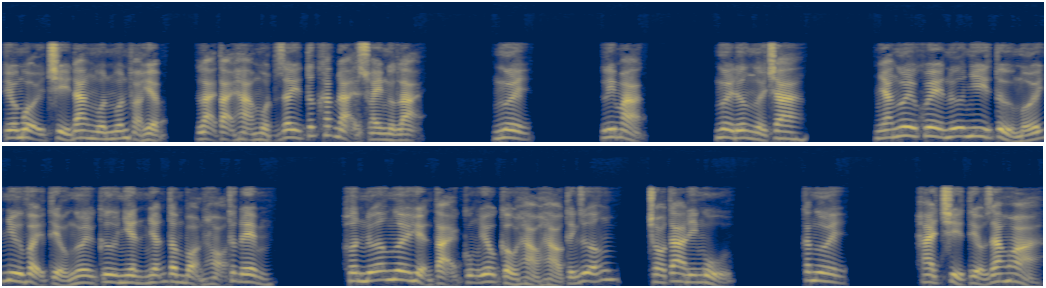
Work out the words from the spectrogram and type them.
Tiêu mội chỉ đang muốn muốn thỏa hiệp, lại tại hạ một giây tức khắc đại xoay ngược lại. Ngươi! Ly mạc! Ngươi đương người cha! Nhà ngươi khuê nữ nhi tử mới như vậy tiểu ngươi cư nhiên nhẫn tâm bọn họ thức đêm. Hơn nữa ngươi hiện tại cũng yêu cầu hảo hảo tính dưỡng, cho ta đi ngủ. Các ngươi! Hai chỉ tiểu gia hỏa,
